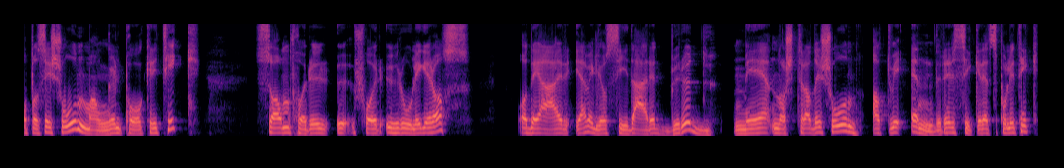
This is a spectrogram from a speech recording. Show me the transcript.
opposisjon, mangel på kritikk, som foruroliger oss. Og det er, jeg velger å si det er et brudd med norsk tradisjon at vi endrer sikkerhetspolitikk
